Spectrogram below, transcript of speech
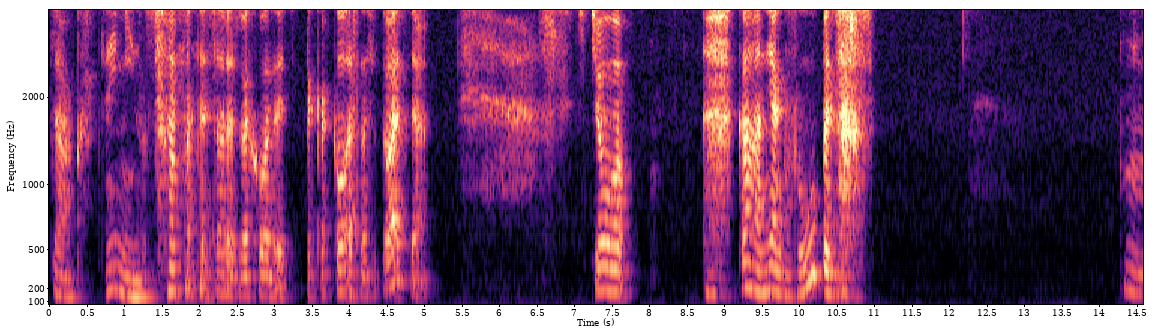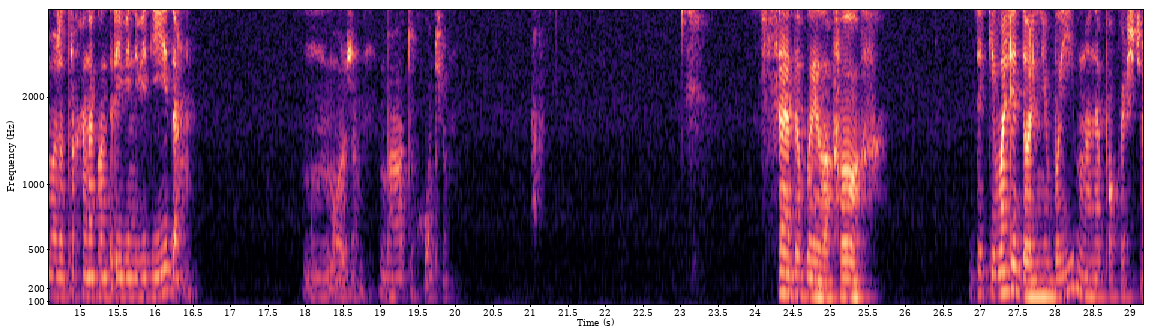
Так, цей мінус. У мене зараз виходить така класна ситуація, що Каган як влупить зараз. Ну, Може, трохи на контрі він від'їде. Може, багато хочу. Все добило. Фух. Такі валідольні бої в мене поки що.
